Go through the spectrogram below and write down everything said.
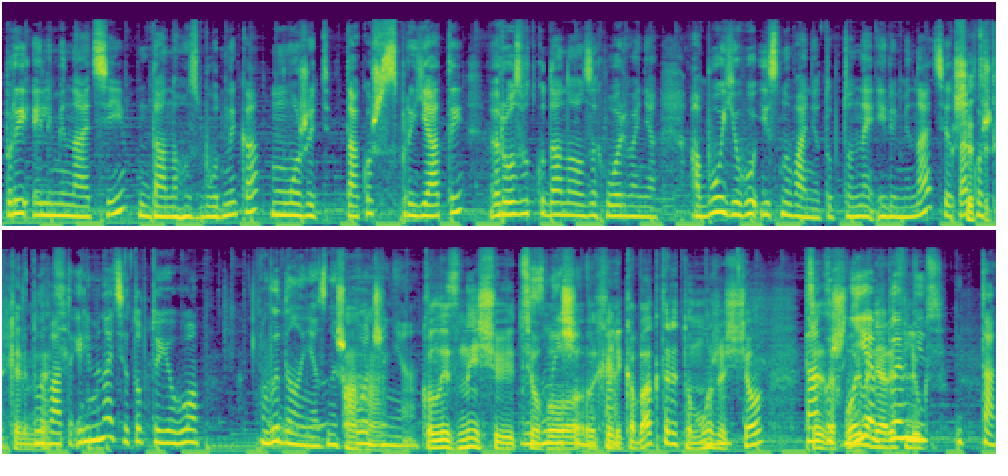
при елімінації даного збудника можуть також сприяти розвитку даного захворювання або його існування, тобто не елімінація, Що також це таке елімінація? впливати. Елімінація, тобто його видалення, знешкодження. Коли знищують цього Знищення, хелікобактери, то може Мгм. що? Також це захворювання є певні рефлюкс. Так,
